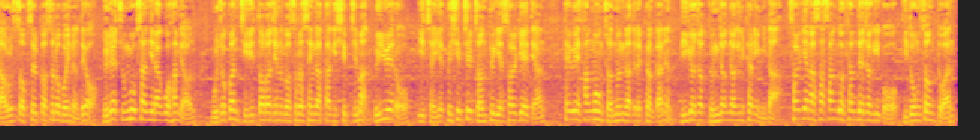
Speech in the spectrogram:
나올 수 없을 것으로 보이는데요. 의뢰 중국산이라고 하면 무조건 질이 떨어지는 것으로 생각하기 쉽지만 의외로 이 JF-17 전투기의 설계에 대한 해외 항공 전문가들의 평가는 비교적 긍정적인 편입니다. 설계나 사상도 현대적이고 기동 유용성 또한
